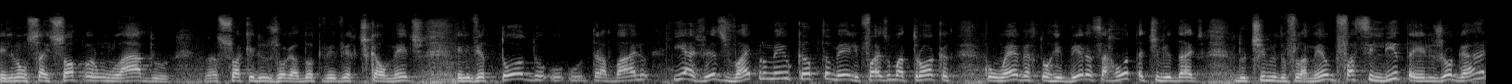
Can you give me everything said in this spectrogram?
Ele não sai só por um lado, não é só aquele jogador que vê verticalmente, ele vê todo o, o trabalho e às vezes vai para o meio campo também. Ele faz uma troca com o Everton Ribeiro, essa rotatividade do time do Flamengo facilita ele jogar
